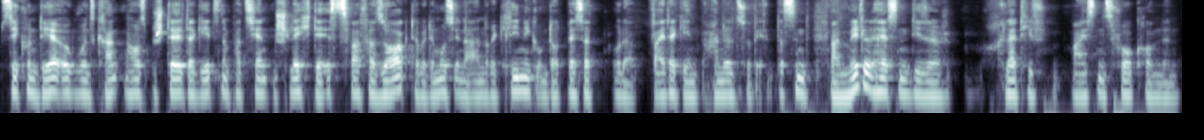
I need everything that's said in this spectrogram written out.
sekundär irgendwo ins Krankenhaus bestellt, da geht es einem Patienten schlecht, der ist zwar versorgt, aber der muss in eine andere Klinik, um dort besser oder weitergehend behandelt zu werden. Das sind bei Mittelhessen diese relativ meistens vorkommenden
